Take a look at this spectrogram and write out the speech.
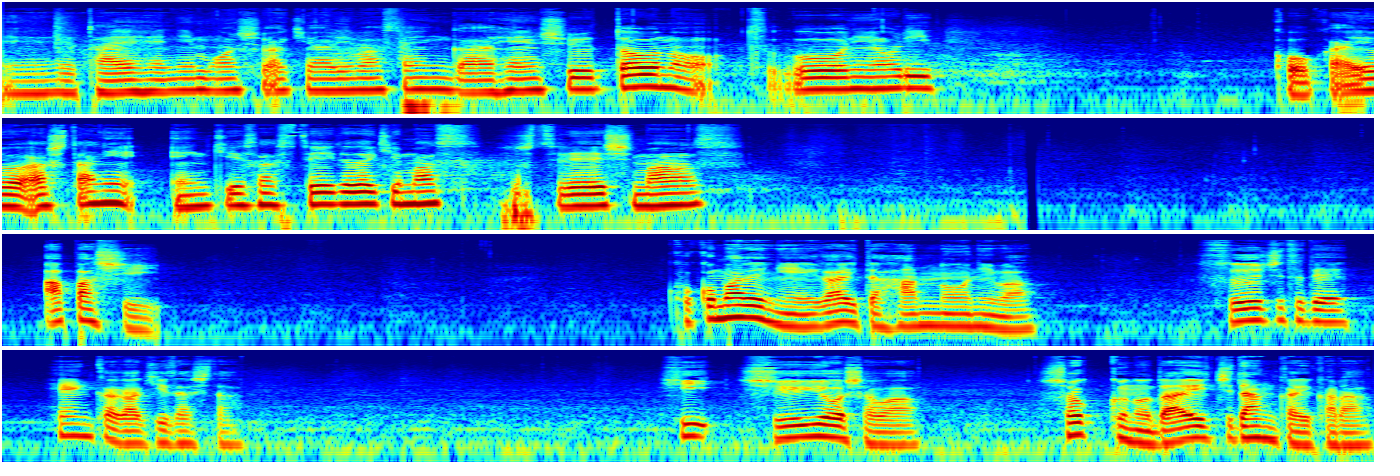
えー、大変に申し訳ありませんが、編集等の都合により、公開を明日に延期させていただきます。失礼します。アパシー。ここまでに描いた反応には、数日で変化が兆した。非収容者は、ショックの第一段階から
